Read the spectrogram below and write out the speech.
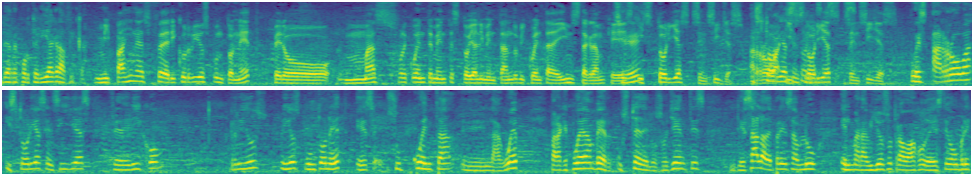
de reportería gráfica? Mi página es federicorrios.net, pero más frecuentemente estoy alimentando mi cuenta de Instagram, que Sí. es historias sencillas. arroba Historias sencillas. Pues arroba historias sencillas, Federico Ríos, ríos.net es su cuenta en la web para que puedan ver ustedes, los oyentes de Sala de Prensa Blue, el maravilloso trabajo de este hombre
